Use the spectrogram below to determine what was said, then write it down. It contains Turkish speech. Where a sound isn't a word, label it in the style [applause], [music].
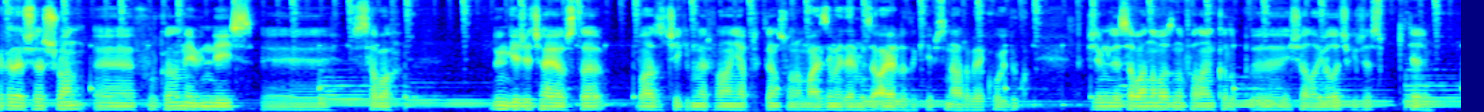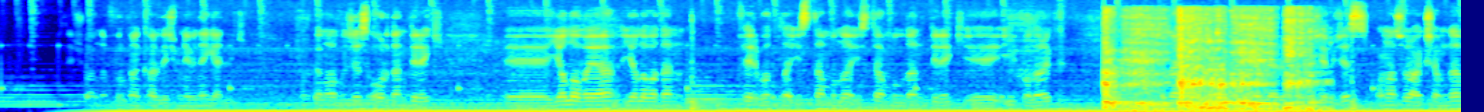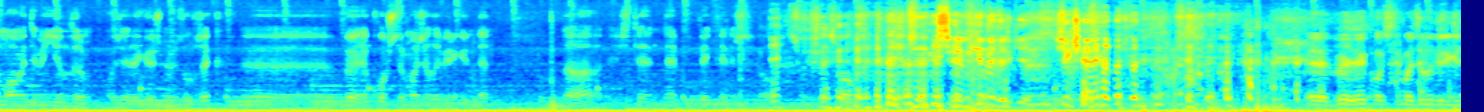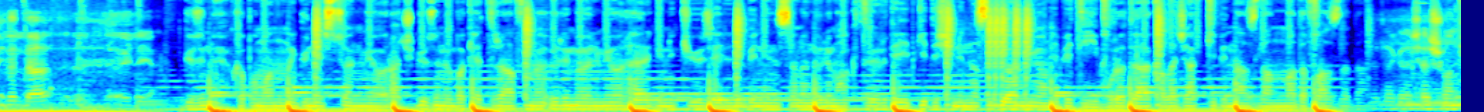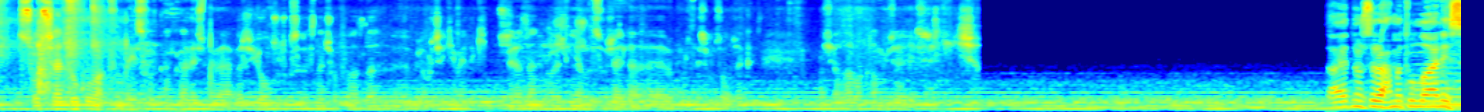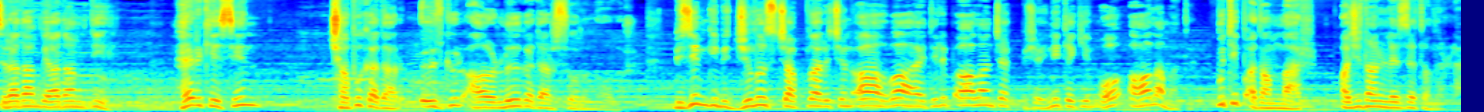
arkadaşlar şu an e, Furkan'ın evindeyiz. E, sabah dün gece Çay House'da bazı çekimler falan yaptıktan sonra malzemelerimizi ayarladık. Hepsini arabaya koyduk. Şimdi de sabah namazını falan kılıp e, inşallah yola çıkacağız. Gidelim. Şu anda Furkan kardeşimin evine geldik. Furkan'ı alacağız. Oradan direkt e, Yalova'ya, Yalova'dan feribotla İstanbul'a, İstanbul'dan direkt e, ilk olarak Ömer Yapacağız. Ondan sonra akşam da Muhammed Emin Yıldırım Hoca ile görüşmemiz olacak. Ee, böyle koşturmacalı bir günden daha işte ne? Beklenir? Oh, çok [laughs] saçma oldu. Hiç mümkün müdür ki? Şu kainatta [laughs] evet böyle koşturmacalı bir günden daha e, öyle yani. Gözünü kapamanla güneş sönmüyor. Aç gözünü bak etrafına. Ölüm ölmüyor. Her gün 250 bin insanın ölüm haktır deyip gidişini nasıl görmüyorsun? Ebedi burada kalacak gibi nazlanma da fazladan. Evet arkadaşlar şu an Sosyal Doku Vakfı'ndayız Furkan kardeşimle beraber. Yolculuk sırasında çok fazla e, vlog çekemedik Birazdan Nurettin Yıldız Hoca'yla e, röportajımız olacak İnşallah bakalım güzel geçecek Said Nursi rahmetullahi aleyh sıradan bir adam değil. Herkesin çapı kadar, özgür ağırlığı kadar sorunu olur. Bizim gibi cılız çaplar için ah vah edilip ağlanacak bir şey. Nitekim o ağlamadı. Bu tip adamlar acıdan lezzet alırlar.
